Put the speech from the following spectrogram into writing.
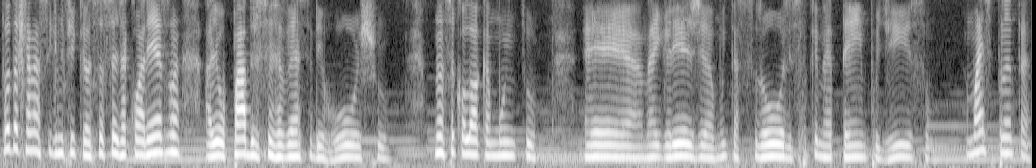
Toda aquela significância, ou seja, a quaresma, aí o padre se reveste de roxo, não se coloca muito é, na igreja muitas flores, porque não é tempo disso. Mais planta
